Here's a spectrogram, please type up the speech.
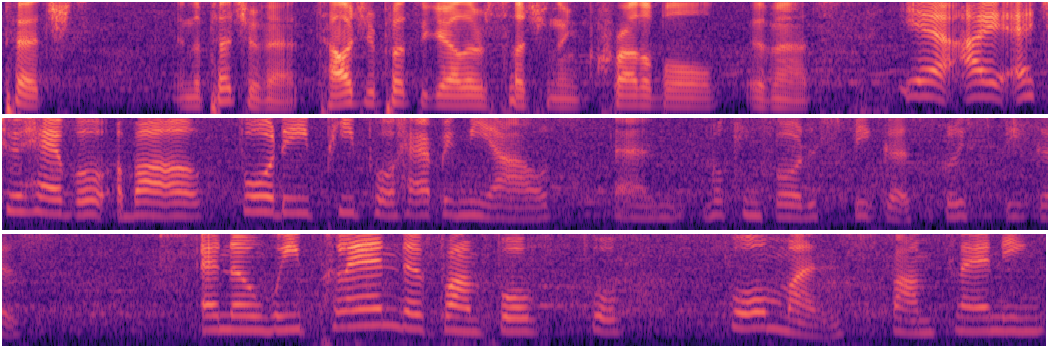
pitched in the pitch event. How did you put together such an incredible event? Yeah, I actually have uh, about 40 people helping me out and looking for the speakers, great speakers. And uh, we planned from for, for four months from planning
